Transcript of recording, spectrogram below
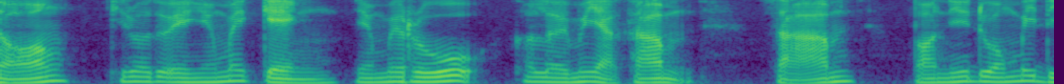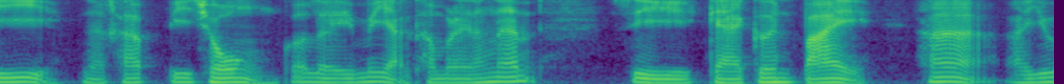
2. คิดว่าตัวเองยังไม่เก่ง ยังไม่รู้ก็เลยไม่อยากทำ 3. ตอนนี้ดวงไม่ดีนะครับ ปีชงก็เลยไม่อยากทำอะไรทั้งนั้น 4. แก่เกินไป 5. อายุ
